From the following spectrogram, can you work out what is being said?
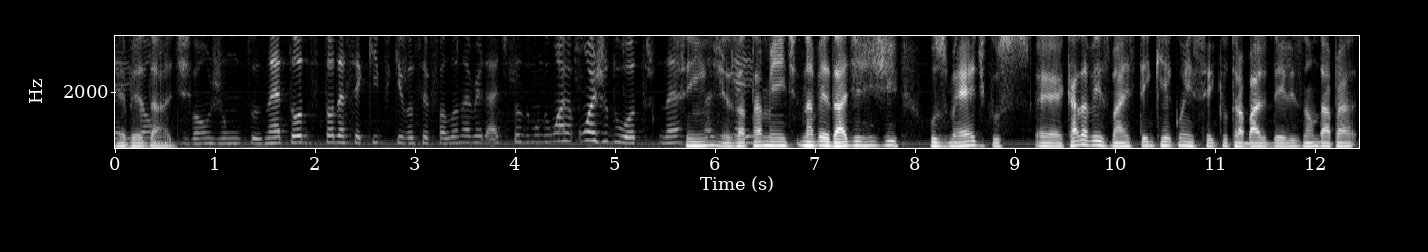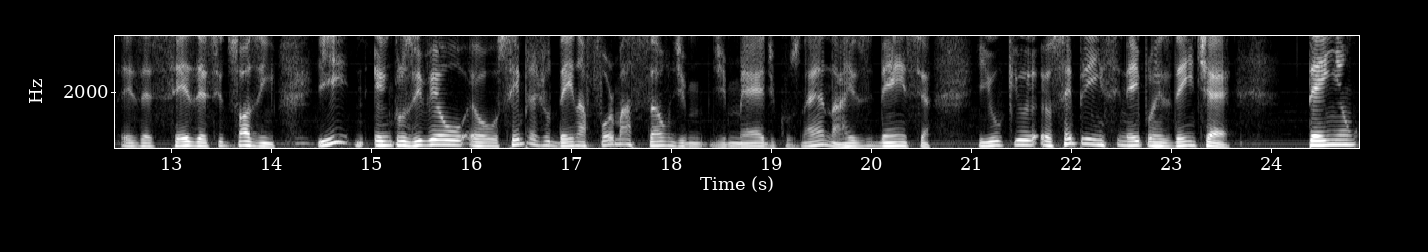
E é verdade. Vão, vão, juntos, né? Todos, toda essa equipe que você falou, na verdade, todo mundo um, um ajuda o outro, né? Sim, Acho é exatamente. É na verdade, a gente, os médicos, é, cada vez mais tem que reconhecer que o trabalho deles não dá para exer ser exercido sozinho. E eu, inclusive, eu, eu sempre ajudei na formação de, de médicos, né? Na residência. E o que eu sempre ensinei para o residente é tenham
